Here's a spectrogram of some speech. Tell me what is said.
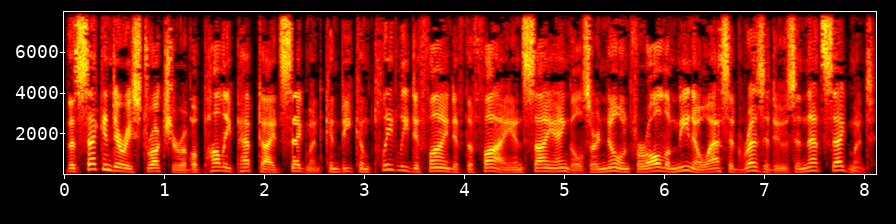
The secondary structure of a polypeptide segment can be completely defined if the phi and psi angles are known for all amino acid residues in that segment.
